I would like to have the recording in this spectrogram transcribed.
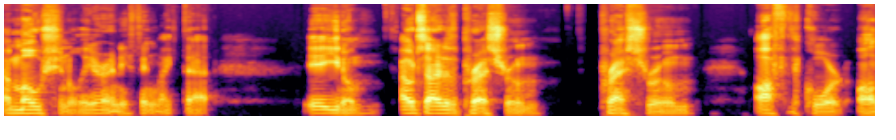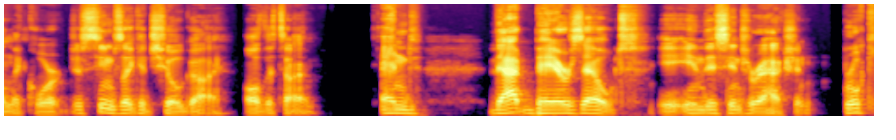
emotionally or anything like that. Eh, you know, outside of the press room, press room, off the court, on the court, just seems like a chill guy all the time. And that bears out in this interaction. Brook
